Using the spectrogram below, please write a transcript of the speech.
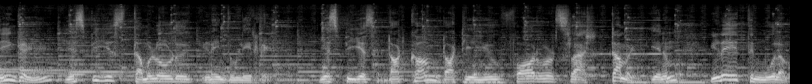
நீங்கள் எஸ்பிஎஸ் தமிழோடு இணைந்துள்ளீர்கள். SBS dot com dot AU forward slash Tamil எனும் இணையத்தின் மூலம்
